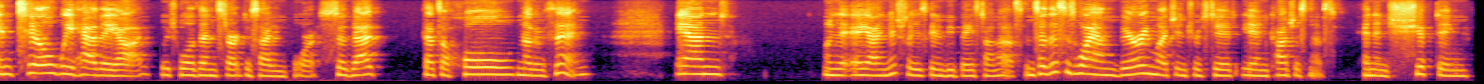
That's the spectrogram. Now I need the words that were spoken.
until we have ai which will then start deciding for us. So that that's a whole nother thing. And when the ai initially is going to be based on us and so this is why i'm very much interested in consciousness and in shifting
